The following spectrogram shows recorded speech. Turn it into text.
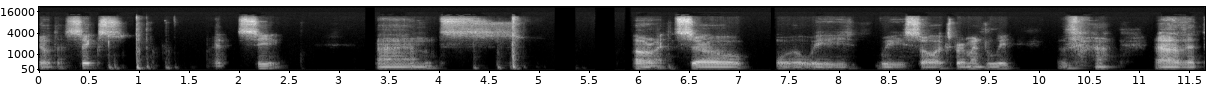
iota six, right, C. And all right, so well, we we saw experimentally that uh, that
